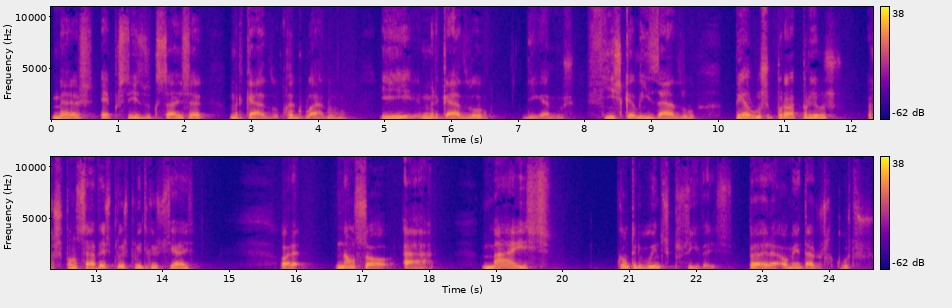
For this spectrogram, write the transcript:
Mas é preciso que seja mercado regulado e mercado, digamos, fiscalizado pelos próprios responsáveis pelas políticas sociais. Ora, não só há mais contribuintes possíveis para aumentar os recursos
